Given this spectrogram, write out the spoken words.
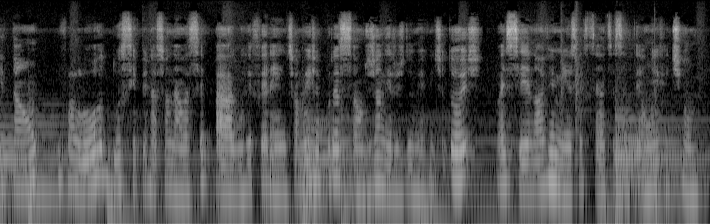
Então, o valor do Simples Nacional a ser pago referente ao mês de apuração de janeiro de 2022 vai ser 9.761,21.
